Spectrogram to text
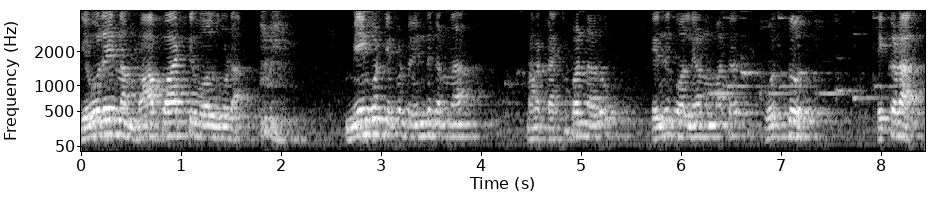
ఎవరైనా మా పార్టీ వాళ్ళు కూడా మేము కూడా చెప్పంటాం ఎందుకన్నా? మన కష్టపడినారు. ఎందుకు వాళ్ళు ఏమన్నమాట వద్దు. ఇక్కడ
